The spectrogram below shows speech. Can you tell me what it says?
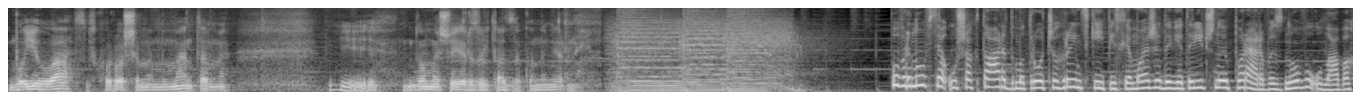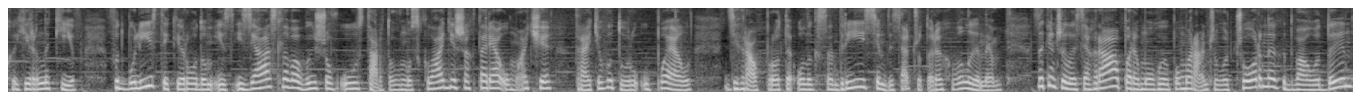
бойова з хорошими моментами. І думаю, що і результат закономірний. Повернувся у Шахтар Дмитро Чигринський після майже дев'ятирічної перерви знову у лавах гірників. Футболіст, який родом із Ізяслава, вийшов у стартовому складі Шахтаря у матчі третього туру УПЛ. Зіграв проти Олександрії 74 хвилини. Закінчилася гра перемогою помаранчево-чорних 2-1.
